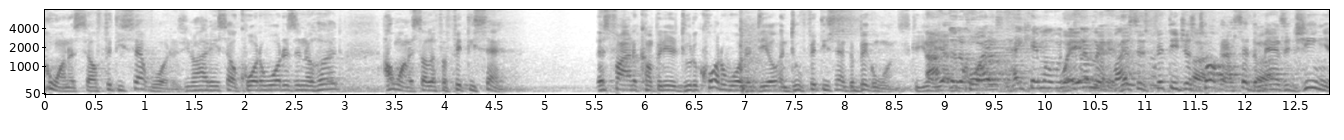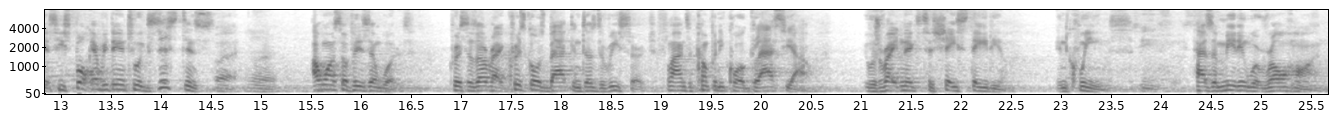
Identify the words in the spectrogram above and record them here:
I want to sell 50 cent waters. You know how they sell quarter waters in the hood? I want to sell it for 50 cent. Let's find a company to do the quarter water deal and do 50 cent, the bigger ones. You know, you After have the quarters. fight? He came with Wait a the minute. This is 50 just Right. talking. I said the Right. man's a genius. He spoke everything into existence. Right. I want some 50 cent waters. Chris says, all right. Chris goes back and does the research. Finds a company called Glacial. It was right next to Shea Stadium in Queens. Jesus. Has a meeting with Rohan.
